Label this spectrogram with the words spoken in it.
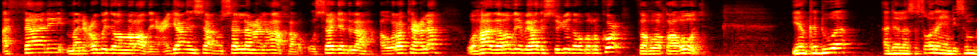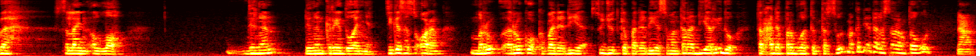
الثاني من عبد وهو راضي يعني جاء إنسان وسلم على آخر وسجد له أو ركع له وهذا رضي بهذا السجود أو بالركوع فهو طاغوت yang kedua adalah seseorang yang disembah selain Allah dengan dengan keriduannya jika seseorang meru- rukuk kepada dia sujud kepada dia sementara dia ridho terhadap perbuatan tersebut maka dia adalah seorang taghut نعم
